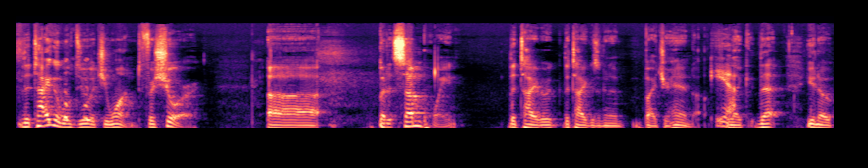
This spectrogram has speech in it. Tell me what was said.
the tiger will do what you want for sure uh but at some point the tiger the tiger's going to bite your hand off. Yeah. like that you know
